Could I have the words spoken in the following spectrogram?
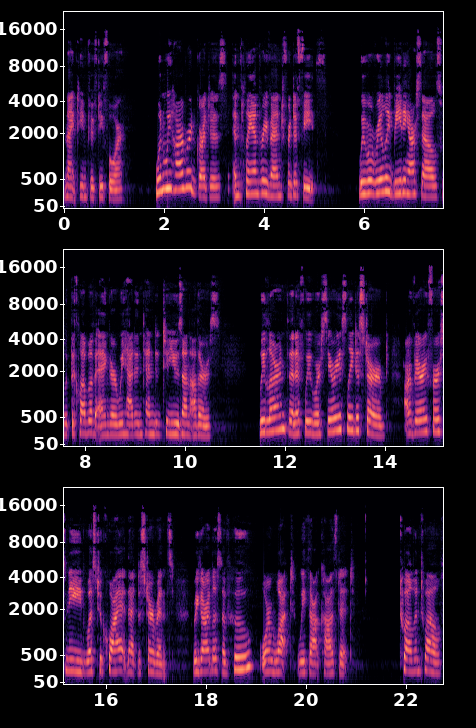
1954. When we harbored grudges and planned revenge for defeats, we were really beating ourselves with the club of anger we had intended to use on others. We learned that if we were seriously disturbed, our very first need was to quiet that disturbance, regardless of who or what we thought caused it. 12 and 12,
